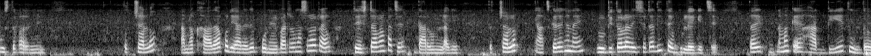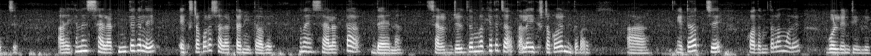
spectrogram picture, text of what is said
বুঝতে পারেননি। তো চলো, আমরা খাওয়া দাওয়া করি, আর এদের পনির বাটার মশলাটাও টেস্টটা আমার কাছে দারুণ লাগে। তো চলো, আজকের এখানে রুটি তোলার ইসেটা দিতে ভুলে গেছে, তাই আমাকে হাত দিয়েই তুলতে হচ্ছে। আর এখানে স্যালাড নিতে গেলে এক্সট্রা করে স্যালাডটা নিতে হবে এখানে স্যালাডটা দেয় না। স্যালাড যদি তোমরা খেতে চাও, তাহলে এক্সট্রা করে নিতে পারো। আর এটা হচ্ছে কদমতলা মোড়ের গোল্ডেন টিউলিপ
